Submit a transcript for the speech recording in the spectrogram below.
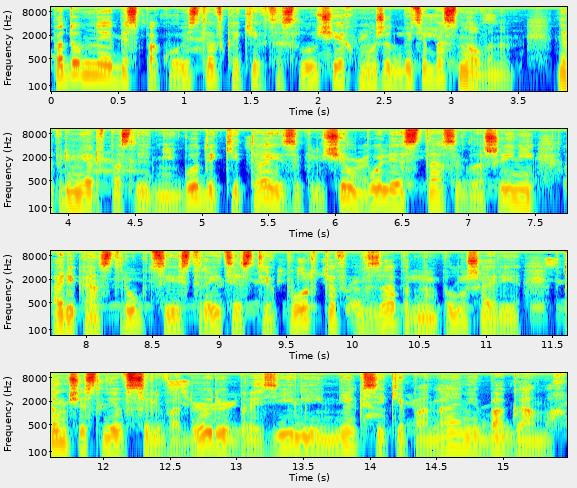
Подобное беспокойство в каких-то случаях может быть обоснованным. Например, в последние годы Китай заключил более ста соглашений о реконструкции и строительстве портов в западном полушарии, в том числе в Сальвадоре, Бразилии, Мексике, Панаме, Багамах.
